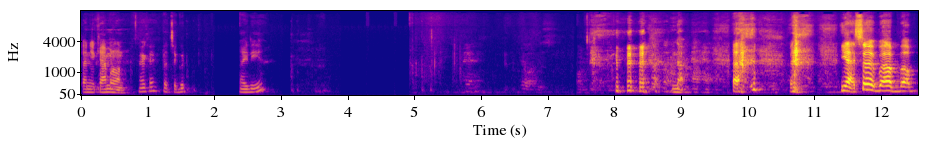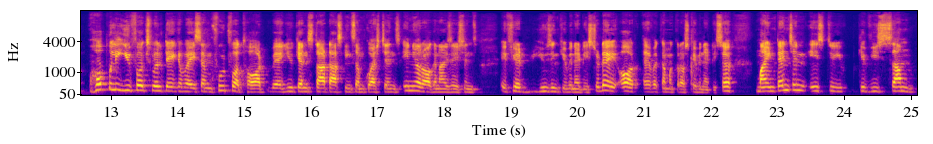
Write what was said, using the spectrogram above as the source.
Turn your camera on. Okay, that's a good idea. No. yeah, so uh, hopefully you folks will take away some food for thought where you can start asking some questions in your organizations if you're using Kubernetes today or ever come across Kubernetes. So my intention is to give you some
